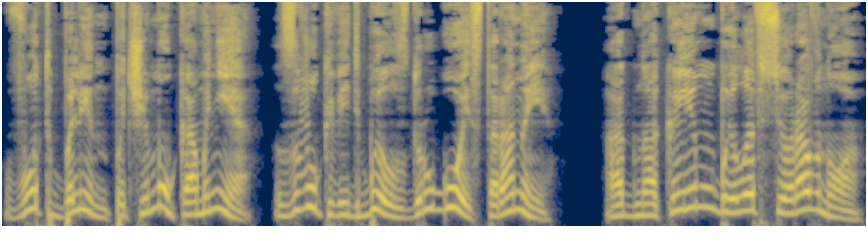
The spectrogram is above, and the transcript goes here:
Вот, блин, почему ко мне? Звук ведь был с другой стороны. Однако им было все равно.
